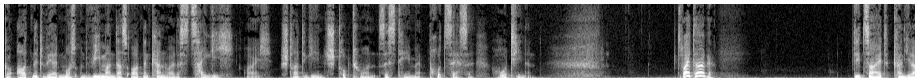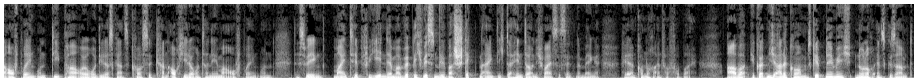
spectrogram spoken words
geordnet werden muss und wie man das ordnen kann, weil das zeige ich euch. Strategien, Strukturen, Systeme, Prozesse, Routinen. Zwei Tage. Die Zeit kann jeder aufbringen und die paar Euro, die das Ganze kostet, kann auch jeder Unternehmer aufbringen. Und deswegen mein Tipp für jeden, der mal wirklich wissen will, was steckt denn eigentlich dahinter, und ich weiß, es sind eine Menge, hey, dann komm doch einfach vorbei. Aber ihr könnt nicht alle kommen. Es gibt nämlich nur noch insgesamt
